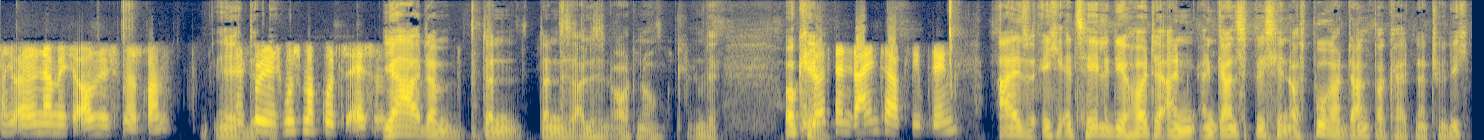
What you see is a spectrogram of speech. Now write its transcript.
Ich erinnere mich auch nicht mehr dran. Äh, Entschuldigung, ich muss mal kurz essen. Ja, dann, dann, dann ist alles in Ordnung. Wie Okay, läuft denn dein Tag, Liebling? also ich erzähle dir heute ein, ein ganz bisschen, aus purer Dankbarkeit natürlich,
